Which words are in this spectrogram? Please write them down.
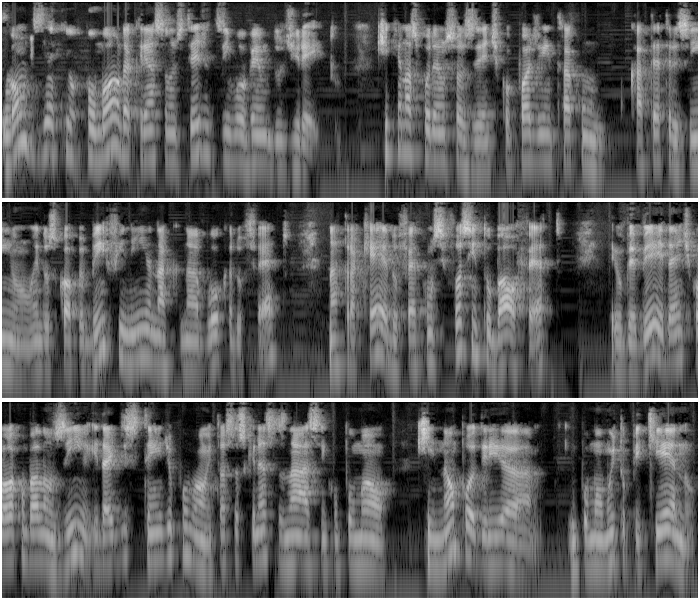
vamos dizer que o pulmão da criança não esteja desenvolvendo do direito. O que, que nós podemos fazer? A gente pode entrar com um catéterzinho, um endoscópio bem fininho na, na boca do feto, na traqueia do feto, como se fosse entubar o feto, e o bebê, e daí a gente coloca um balãozinho e daí distende o pulmão. Então, essas crianças nascem com pulmão que não poderia, um pulmão muito pequeno,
